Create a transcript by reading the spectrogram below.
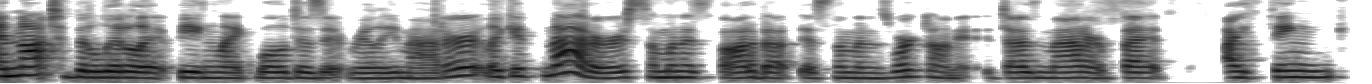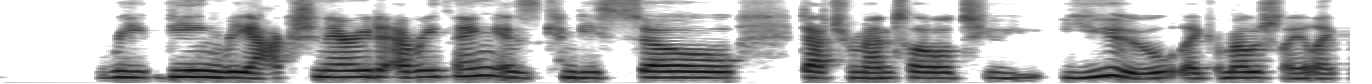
and not to belittle it being like well does it really matter? Like it matters. Someone has thought about this. Someone has worked on it. It does matter. But i think re- being reactionary to everything is can be so detrimental to you like emotionally like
